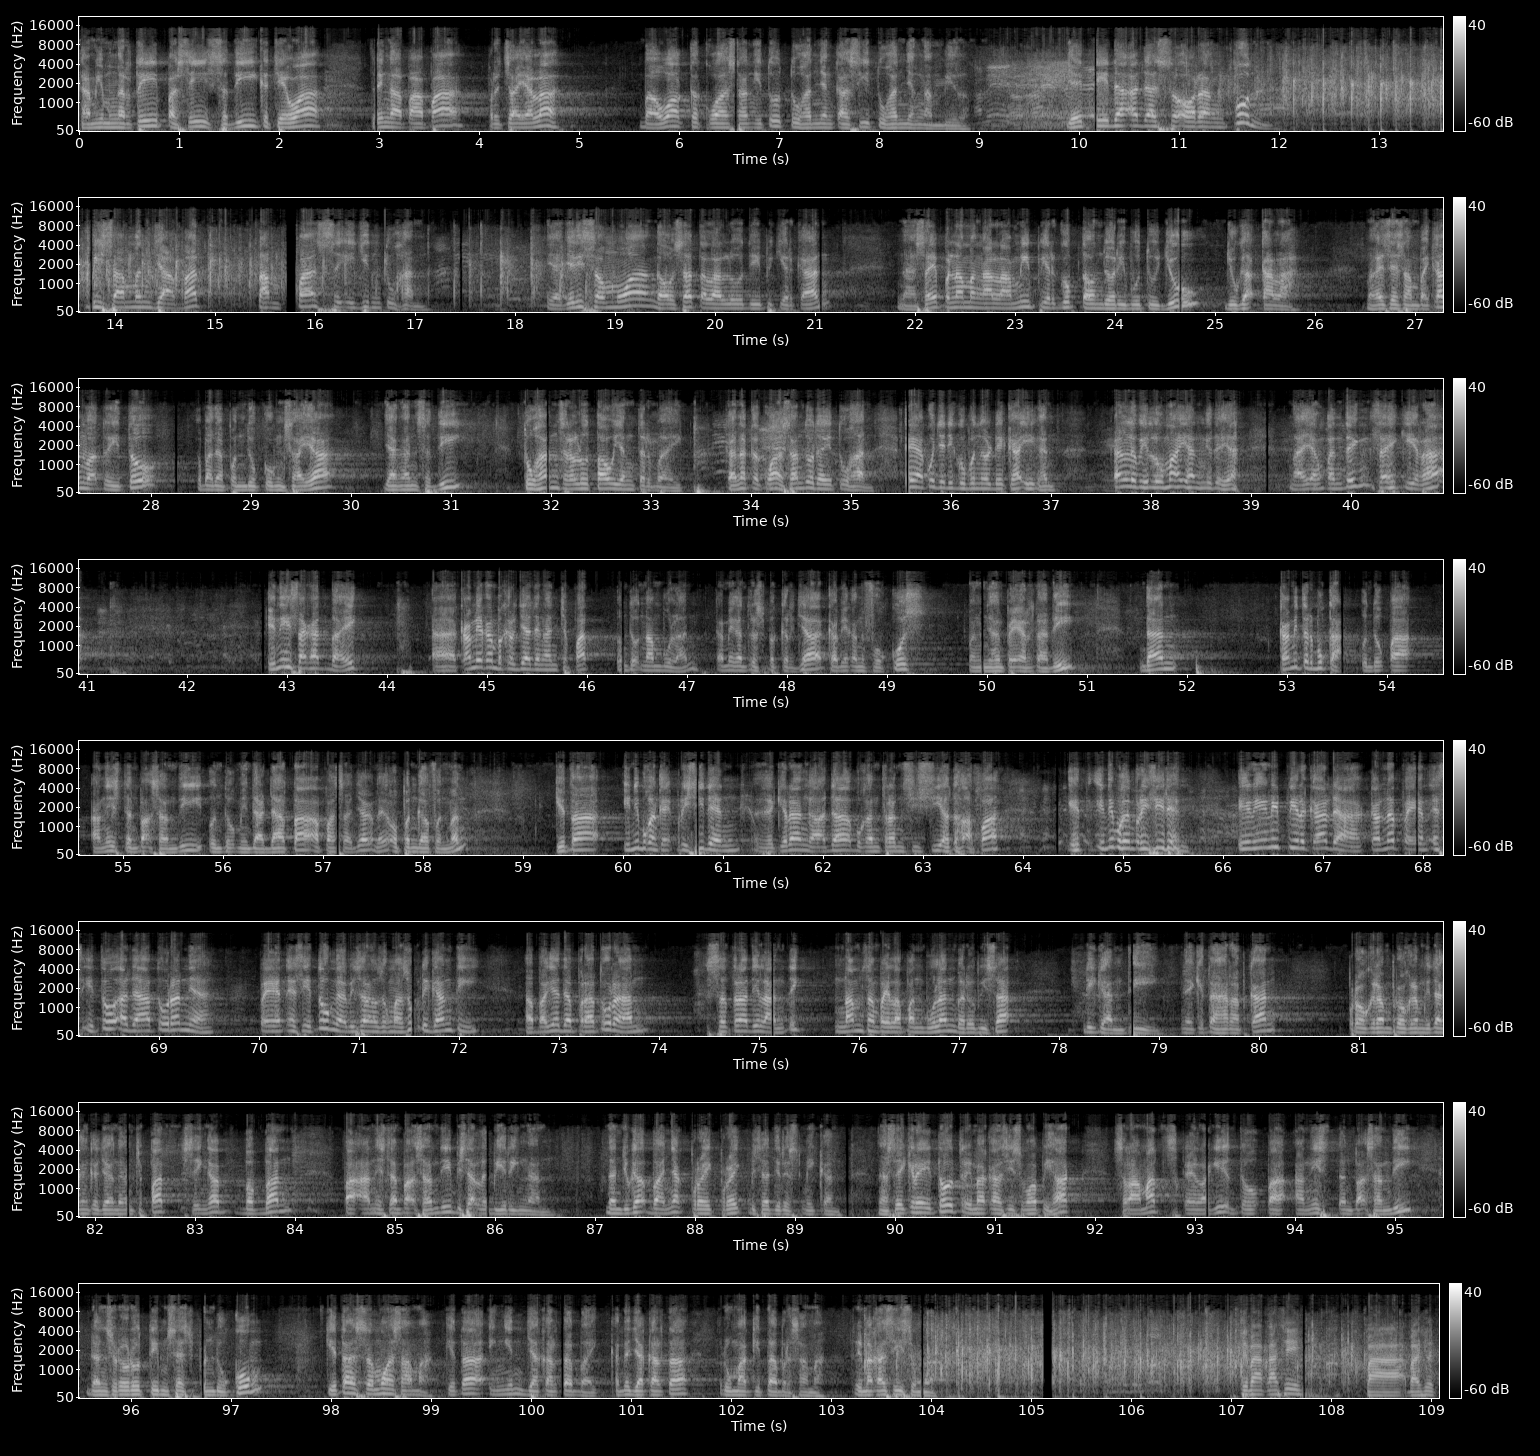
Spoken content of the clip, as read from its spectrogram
kami mengerti pasti sedih, kecewa, tapi nggak apa-apa, percayalah bahwa kekuasaan itu Tuhan yang kasih, Tuhan yang ngambil. Jadi tidak ada seorang pun bisa menjabat tanpa seizin Tuhan. Ya, jadi semua nggak usah terlalu dipikirkan. Nah, saya pernah mengalami Pilgub tahun 2007 juga kalah. Makanya saya sampaikan waktu itu kepada pendukung saya, jangan sedih, Tuhan selalu tahu yang terbaik. Karena kekuasaan itu dari Tuhan. Eh aku jadi gubernur DKI kan. Kan lebih lumayan gitu ya. Nah yang penting saya kira ini sangat baik. Uh, kami akan bekerja dengan cepat untuk enam bulan. Kami akan terus bekerja, kami akan fokus mengerjakan PR tadi. Dan kami terbuka untuk Pak Anies dan Pak Sandi untuk minta data apa saja, open government. Kita ini bukan kayak presiden. Saya kira nggak ada bukan transisi atau apa. Ini bukan presiden. Ini ini pilkada karena PNS itu ada aturannya. PNS itu nggak bisa langsung masuk diganti. Apalagi ada peraturan setelah dilantik 6 sampai 8 bulan baru bisa diganti. Ya kita harapkan program-program kita akan kerjakan dengan cepat sehingga beban Pak Anies dan Pak Sandi bisa lebih ringan. dan juga banyak proyek-proyek bisa diresmikan. Nah saya kira itu terima kasih semua pihak. Selamat sekali lagi untuk Pak Anies dan Pak Sandi dan seluruh tim ses pendukung. Kita semua sama. Kita ingin Jakarta baik karena Jakarta rumah kita bersama. Terima kasih semua. Terima kasih Pak Basuki.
